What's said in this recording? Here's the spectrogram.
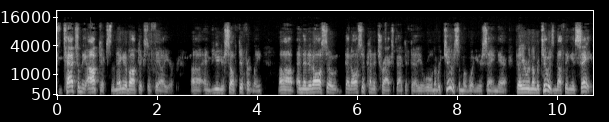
detach from the optics, the negative optics of failure, uh, and view yourself differently. Uh, and then it also that also kind of tracks back to failure rule number two. Some of what you were saying there. Failure rule number two is nothing is safe,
